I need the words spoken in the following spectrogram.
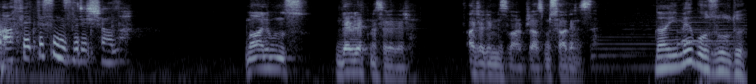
afiyettesinizdir inşallah. malumunuz devlet meseleleri. Acelemiz var biraz müsaadenizle. Naime bozuldu.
